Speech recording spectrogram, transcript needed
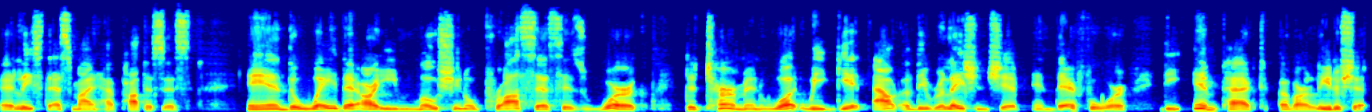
At least that's my hypothesis. And the way that our emotional processes work determine what we get out of the relationship and therefore the impact of our leadership.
